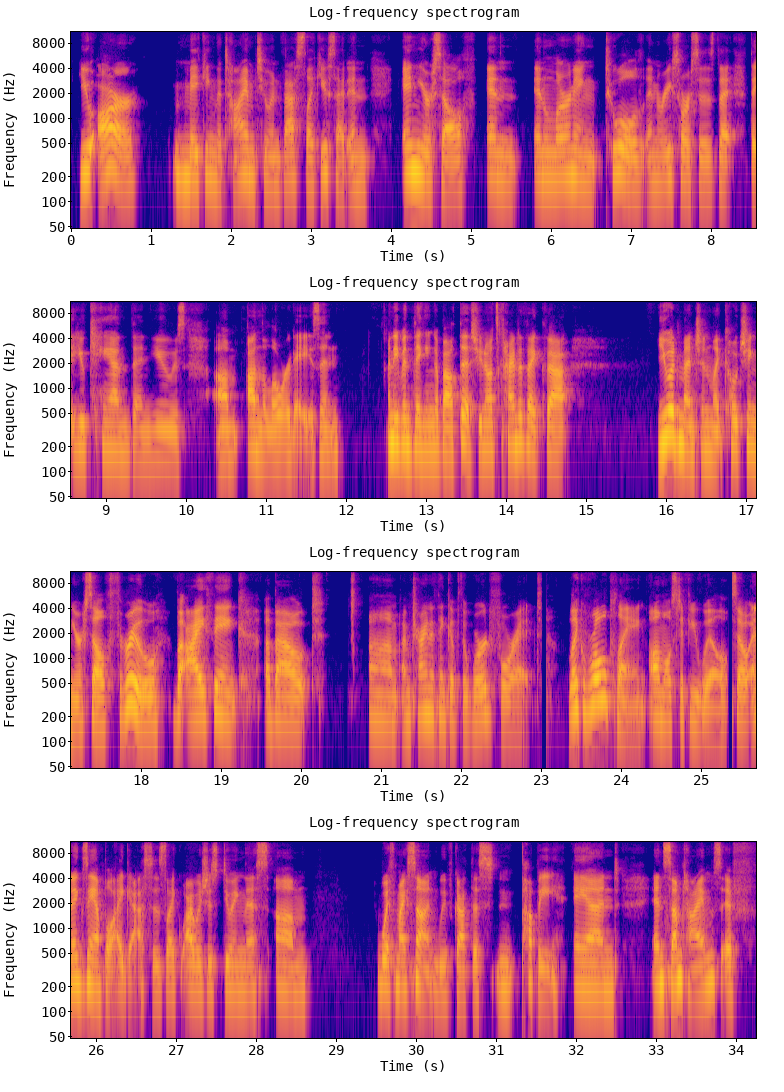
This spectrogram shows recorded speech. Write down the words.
you are making the time to invest like you said in in yourself and in learning tools and resources that that you can then use um, on the lower days and and even thinking about this you know it's kind of like that you had mentioned like coaching yourself through but i think about um, i'm trying to think of the word for it like role playing almost if you will so an example i guess is like i was just doing this um, with my son. We've got this puppy and and sometimes if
